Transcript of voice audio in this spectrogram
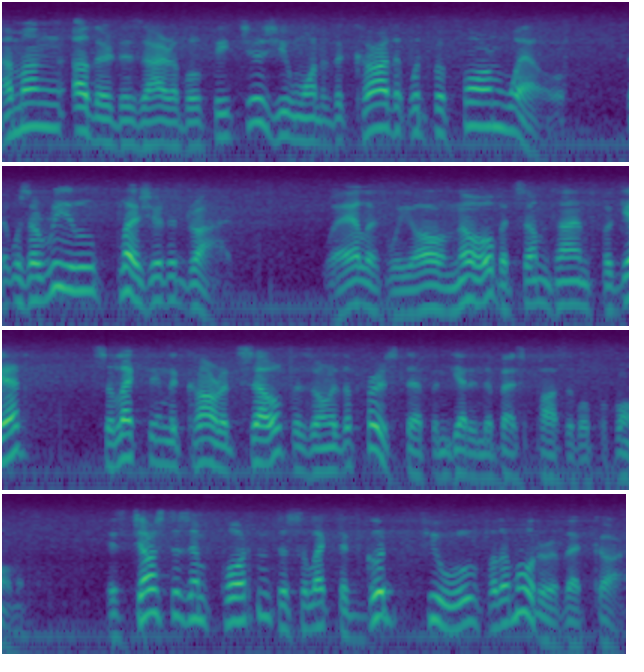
among other desirable features, you wanted a car that would perform well, that was a real pleasure to drive. Well, as we all know, but sometimes forget, selecting the car itself is only the first step in getting the best possible performance. It's just as important to select a good fuel for the motor of that car.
